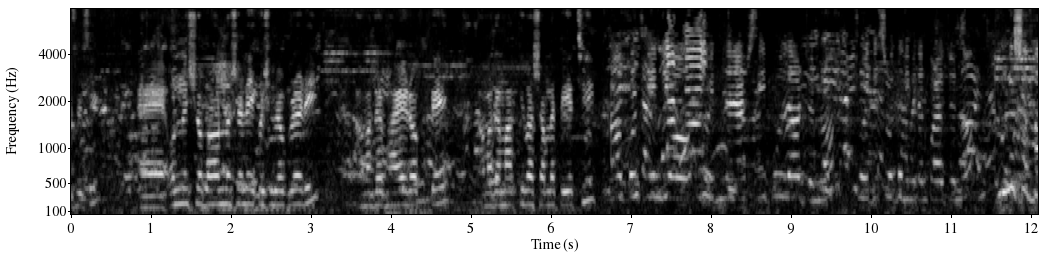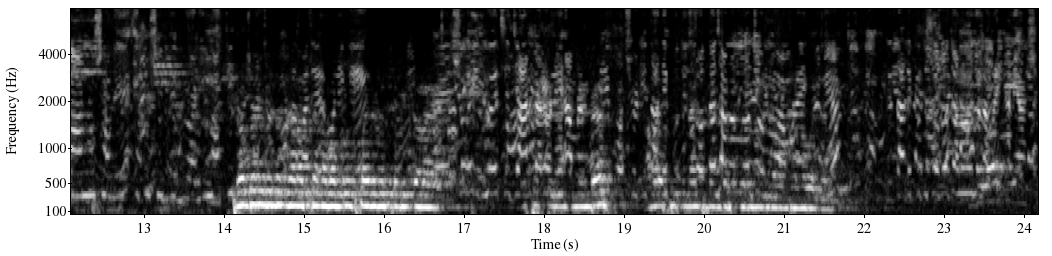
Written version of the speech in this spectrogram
এসেছি। উনিশশো বাউন্ন সালে একুশে ফেব্রুয়ারি আমাদের ভাইয়ের রক্তে আমাদের মাতৃভাষা আমরা পেয়েছি। জন্য শহীদদের শ্রদ্ধা নিবেদন করার জন্য উনিশশো বাহান্ন সালে একুশে ফেব্রুয়ারি শ্রদ্ধা নিবেদন জানাচ্ছি নবাবগঞ্জ প্রাইভেট বিশ্ববিদ্যালয়ে শহীদ হয়েছে যার কারণে আমরা প্রতি বছরই তাদের প্রতি শ্রদ্ধা জানানোর জন্য আমরা এখানে তাদের প্রতি শ্রদ্ধা জানানোর জন্য আমরা এখানে আসি।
